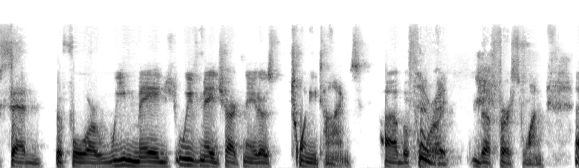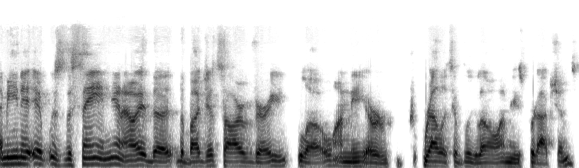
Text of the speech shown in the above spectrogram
said before, we made we've made Sharknadoes twenty times uh, before right. the first one. I mean, it, it, was the same. You know, the the budgets are very low on the or relatively low on these productions,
